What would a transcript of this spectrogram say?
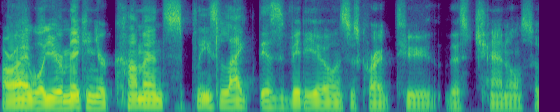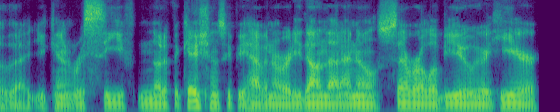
All right. Well, you're making your comments. Please like this video and subscribe to this channel so that you can receive notifications if you haven't already done that. I know several of you are here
